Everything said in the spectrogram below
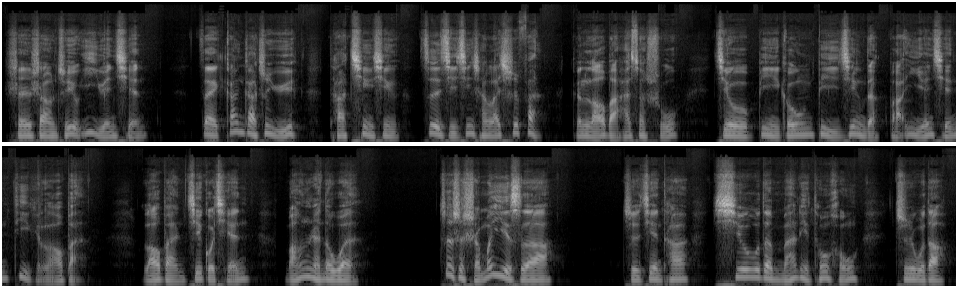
身上只有一元钱。在尴尬之余，他庆幸自己经常来吃饭，跟老板还算熟，就毕恭毕敬的把一元钱递给了老板。老板接过钱，茫然的问：“这是什么意思啊？”只见他羞得满脸通红，支吾道：“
